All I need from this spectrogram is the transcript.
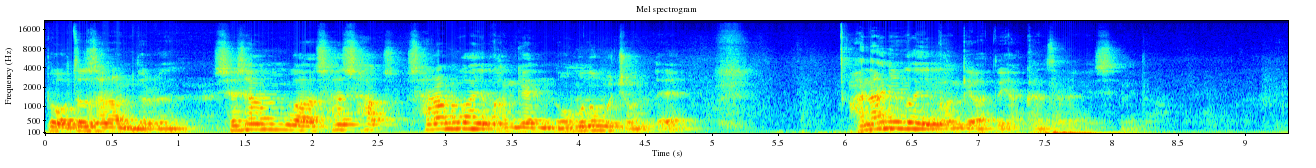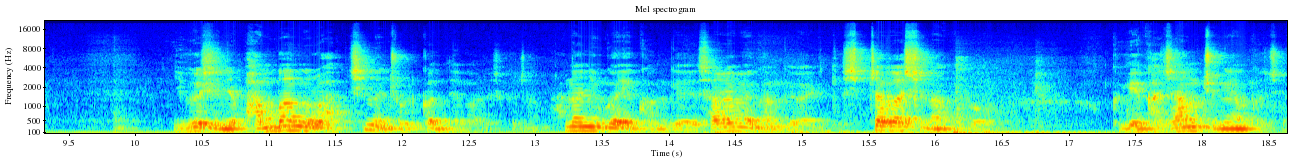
또 어떤 사람들은 세상과 사, 사, 사 람과의 관계는 너무너무 좋은데 하나님과의 관계가 또 약한 사람이 있습니다. 이것이 이제 반반으로 합치면 좋을 건데 말이죠. 그죠? 하나님과의 관계, 사람의 관계가 이렇게 십자가 신앙으로 그게 가장 중요한 거죠.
